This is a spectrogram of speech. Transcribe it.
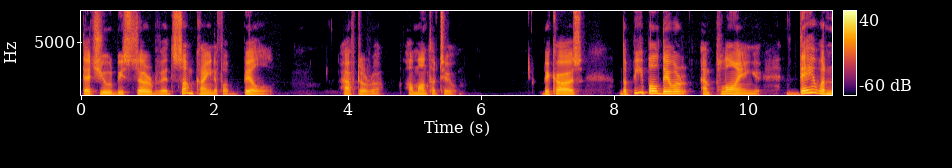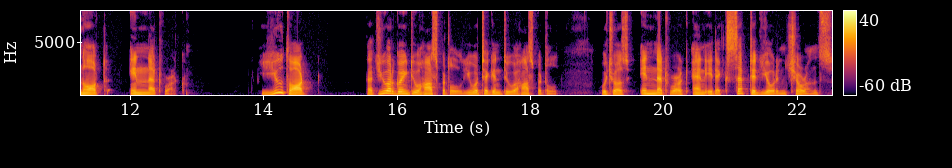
that you would be served with some kind of a bill after a, a month or two. Because the people they were employing they were not in network. You thought that you are going to a hospital you were taken to a hospital which was in network and it accepted your insurance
